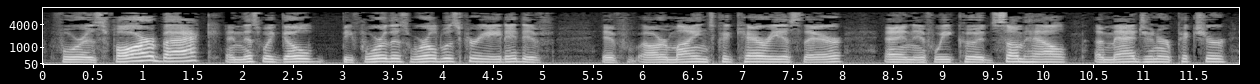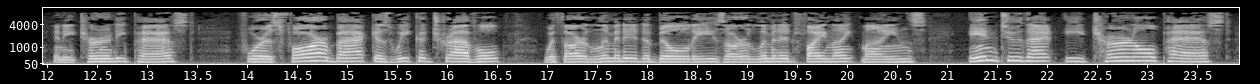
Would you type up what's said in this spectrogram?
For as far back, and this would go before this world was created, if, if our minds could carry us there, and if we could somehow imagine or picture an eternity past, for as far back as we could travel with our limited abilities, our limited finite minds, into that eternal past,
